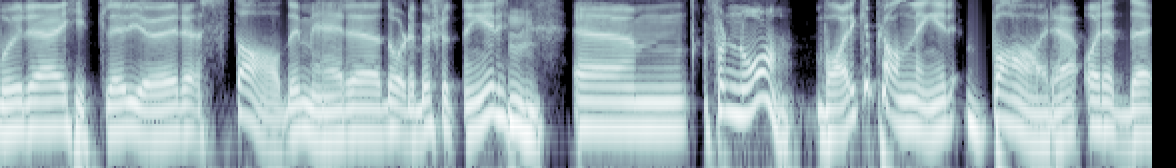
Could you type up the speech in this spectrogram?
hvor eh, Hitler gjør stadig mer eh, dårlige beslutninger. Eh, For nå var ikke planen lenger bare å redde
